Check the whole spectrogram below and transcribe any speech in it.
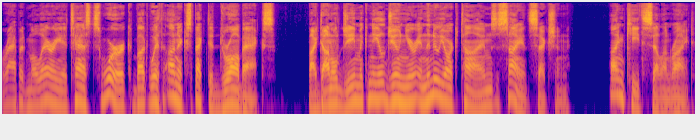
Rapid malaria tests work, but with unexpected drawbacks. By Donald G. McNeil, Jr. in the New York Times Science section. I'm Keith Sellon-Wright.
